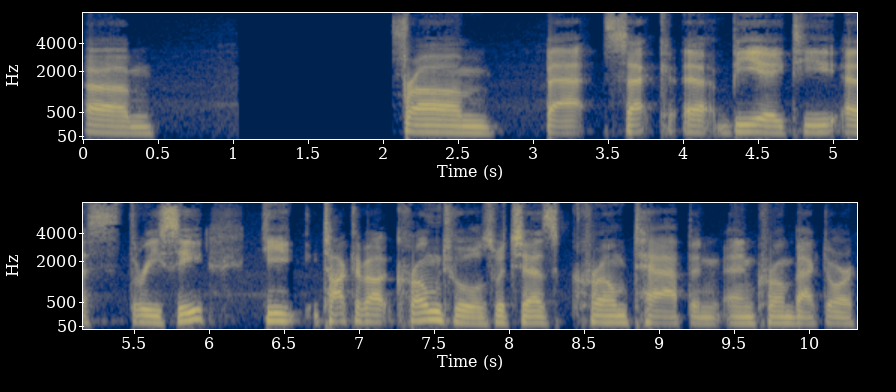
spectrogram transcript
um from BATSEC, uh, B A T S 3C. He talked about Chrome tools, which has Chrome Tap and, and Chrome Backdoor,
